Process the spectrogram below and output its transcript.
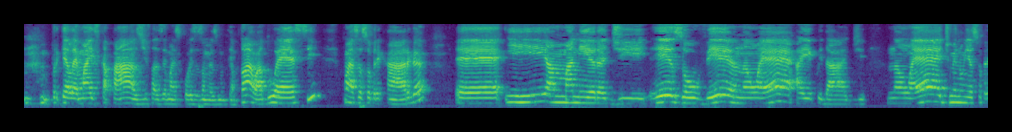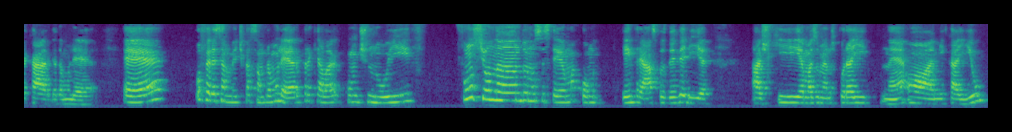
porque ela é mais capaz de fazer mais coisas ao mesmo tempo. Então ela adoece com essa sobrecarga. É, e a maneira de resolver não é a equidade, não é diminuir a sobrecarga da mulher, é oferecendo medicação para a mulher para que ela continue funcionando no sistema como, entre aspas, deveria. Acho que é mais ou menos por aí, né? Ó, Mi caiu,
